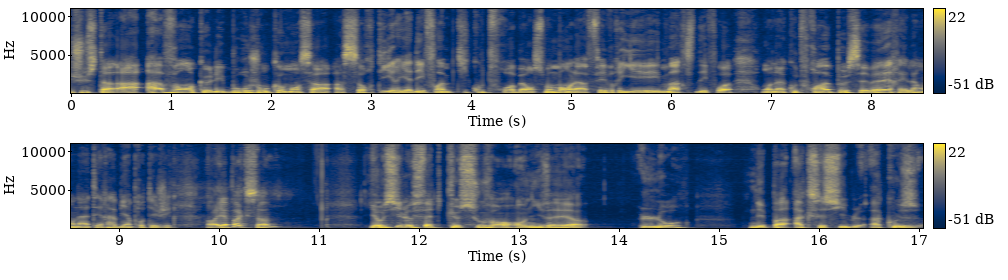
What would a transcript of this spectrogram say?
juste avant que les bourgeons commencent à, à sortir. Il y a des fois un petit coup de froid. Ben, en ce moment, là, février et mars, des fois, on a un coup de froid un peu sévère, et là, on a intérêt à bien protéger. Alors il n'y a pas que ça. Il y a aussi le fait que souvent en hiver, l'eau n'est pas accessible à cause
